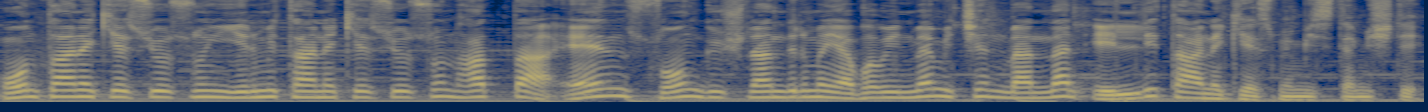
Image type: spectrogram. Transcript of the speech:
10 tane kesiyorsun, 20 tane kesiyorsun, hatta en son güçlendirme yapabilmem için benden 50 tane kesmemi istemişti.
